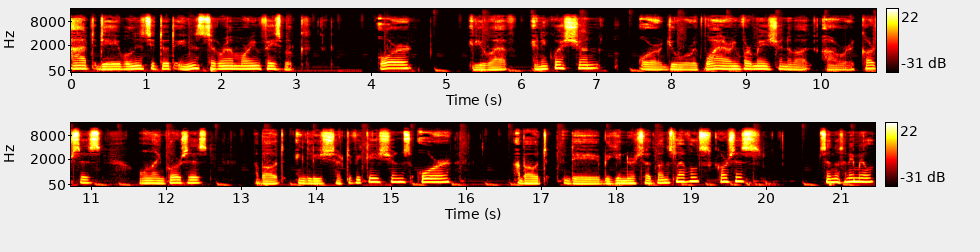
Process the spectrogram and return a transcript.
at the Able Institute in Instagram or in Facebook. Or if you have any question or you require information about our courses, online courses, about English certifications, or about the beginners to advanced levels courses, send us an email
